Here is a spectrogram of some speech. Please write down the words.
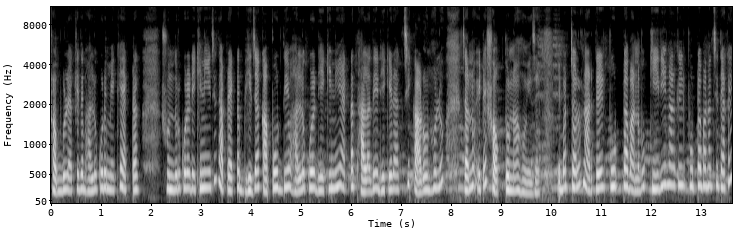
সবগুলো একসাথে ভালো করে মেখে একটা সুন্দর করে রেখে নিয়েছি, তারপরে একটা ভেজা কাপড় দিয়ে করে ঢেকে নিয়ে একটা থালা দিয়ে ঢেকে রাখছি। কারণ হলো যেন এটা শক্ত না হয়ে যায়। এবার চলো নারকেলের পুরটা বানাবো। কী দিয়ে নারকেলের পুরটা বানাচ্ছি দেখাই?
